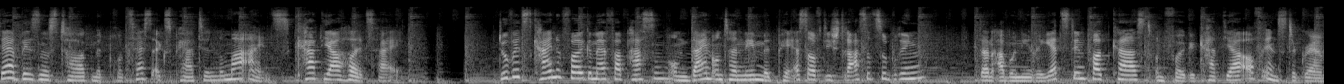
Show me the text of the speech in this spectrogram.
Der Business Talk mit Prozessexpertin Nummer 1, Katja Holzhey. Du willst keine Folge mehr verpassen, um dein Unternehmen mit PS auf die Straße zu bringen? Dann abonniere jetzt den Podcast und folge Katja auf Instagram.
